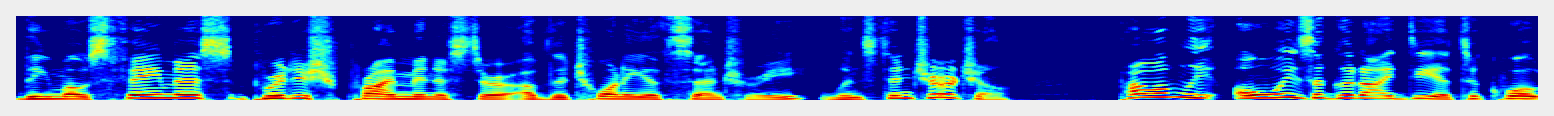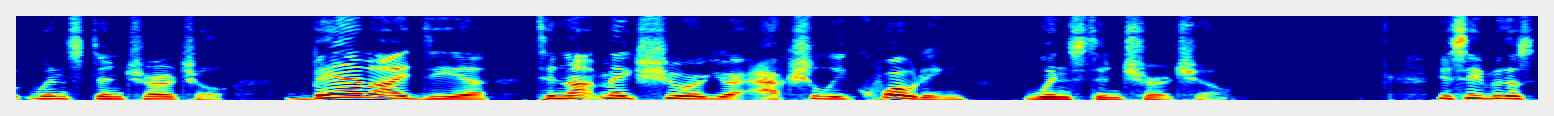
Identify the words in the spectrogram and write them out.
the most famous British prime minister of the 20th century, Winston Churchill. Probably always a good idea to quote Winston Churchill. Bad idea to not make sure you're actually quoting Winston Churchill. You see, because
